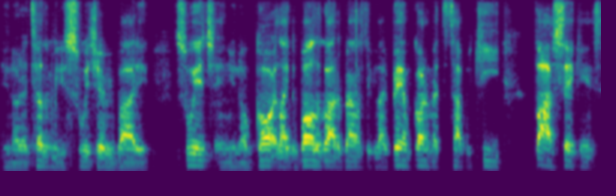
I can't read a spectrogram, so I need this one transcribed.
You know, they're telling me to switch everybody, switch and you know, guard like the ball will go out of bounds. They'd be like, bam, guard him at the top of the key, five seconds.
